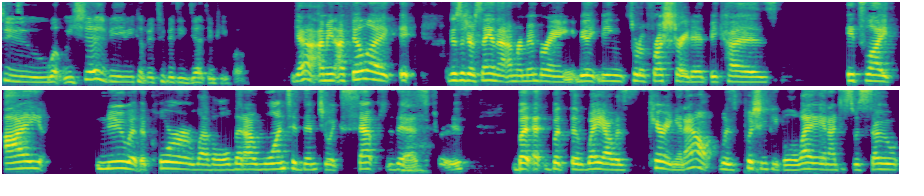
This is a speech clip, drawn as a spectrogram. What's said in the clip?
to what we should be because we're too busy judging people. Yeah, I mean, I feel like it. Just as you're saying that, I'm remembering being being sort of frustrated because it's like I knew at the core level that I wanted them to accept this yeah. truth but but the way I was carrying it out was pushing people away, and I just was so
